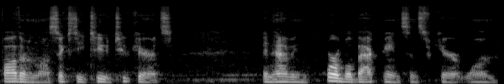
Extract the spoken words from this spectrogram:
father in law 62, two carats, been having horrible back pain since carat one.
